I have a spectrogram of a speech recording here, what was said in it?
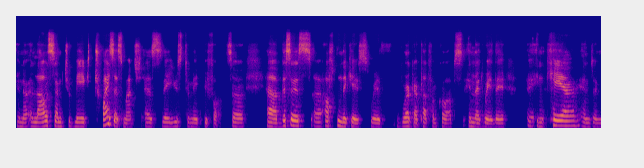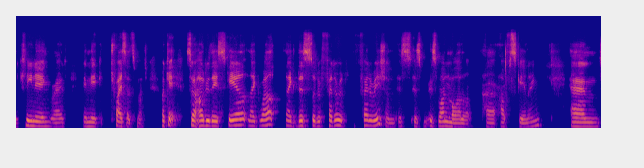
You know, allows them to make twice as much as they used to make before. So uh, this is uh, often the case with worker platform co-ops in that way. They uh, in care and in cleaning, right? They make twice as much. Okay, so how do they scale? Like, well, like this sort of feder- federation is, is, is one model uh, of scaling. And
